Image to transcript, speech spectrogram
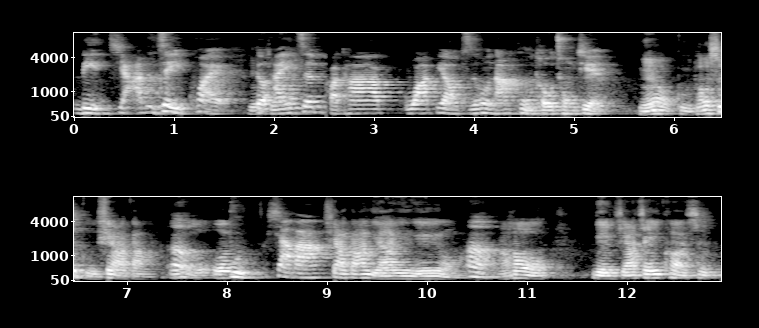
脸颊的这一块的癌症把它挖掉之后，拿骨头重建，没有骨头是骨下巴，嗯。我我骨下巴，下巴牙龈也有，嗯。然后脸颊这一块是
